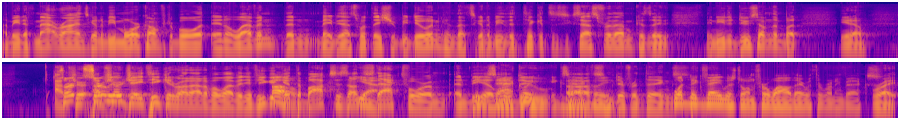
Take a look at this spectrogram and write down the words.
I mean, if Matt Ryan's going to be more comfortable in 11, then maybe that's what they should be doing. And that's going to be the ticket to success for them because they, they need to do something. But, you know, I'm, Cer- sure, I'm sure JT can run out of 11. If you could Oh, get the boxes yeah. unstacked for him and be Exactly, able to do exactly. uh, some different things. What McVay was doing for a while there with the running backs. Right.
